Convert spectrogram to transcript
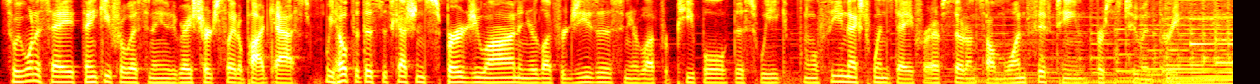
So we want to say thank you for listening to the Grace Church Salado podcast. We hope that this discussion spurred you on in your love for Jesus and your love for people this week. And we'll see you next Wednesday for our episode on Psalm 115, verses 2 and 3.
